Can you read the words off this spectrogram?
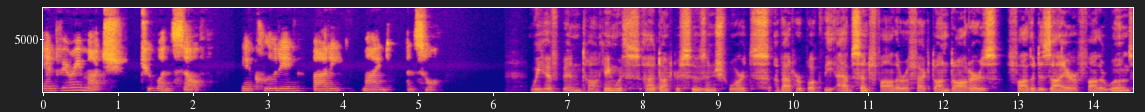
and very much to oneself, including body, mind, and soul. We have been talking with uh, Dr. Susan Schwartz about her book, The Absent Father Effect on Daughters Father Desire, Father Wounds.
